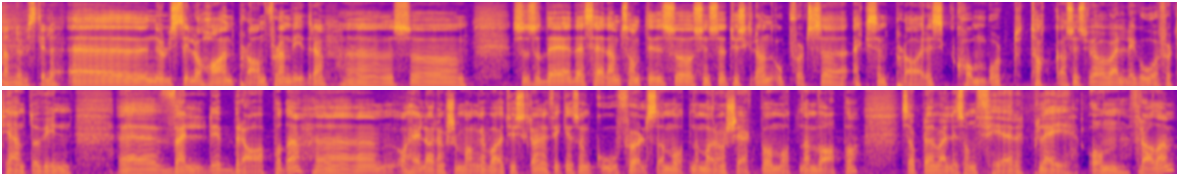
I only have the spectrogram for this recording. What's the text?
Men nullstille? Uh, nullstille og ha en plan for dem videre. Uh, så, så, så det, det, ser de. Samtidig så syns jeg tyskerne oppførte seg eksemplarisk. Kom bort, takka, syns vi var veldig gode, fortjent å vinne. veldig bra på det. Eh, og hele arrangementet var i Tyskland. Jeg fikk en sånn god følelse av måten de arrangerte på og måten de var på. Så jeg opplevde en veldig sånn fair play on fra dem.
